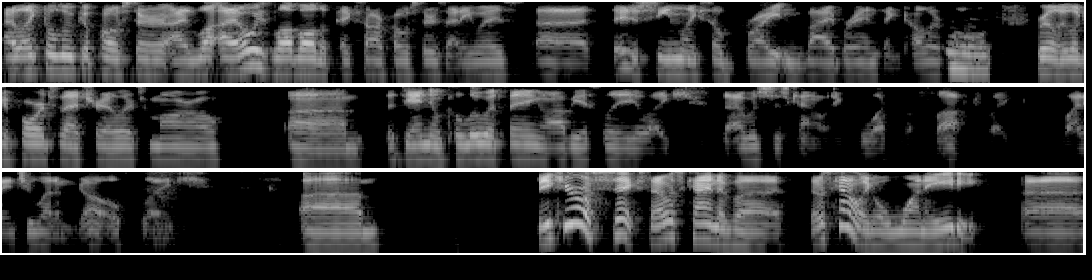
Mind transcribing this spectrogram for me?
I like the Luca poster. I lo- I always love all the Pixar posters anyways. Uh they just seem like so bright and vibrant and colorful. Really looking forward to that trailer tomorrow. Um the Daniel Kaluuya thing obviously like that was just kind of like what the fuck? Like why didn't you let him go? Like um Big Hero 6 that was kind of a that was kind of like a 180. Uh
